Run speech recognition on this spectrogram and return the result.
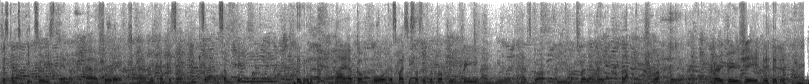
We've just come to Pizza East in uh, Shoreditch and we've come for some pizza and some beer. I have gone for the spicy sausage with broccoli and cream and Iwan has got the mozzarella with black truffle. Very bougie.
